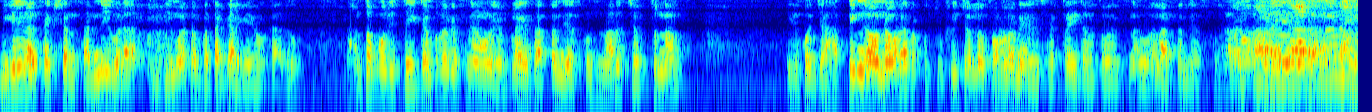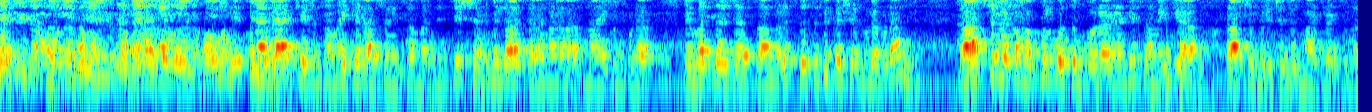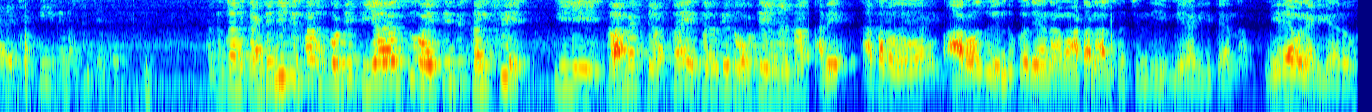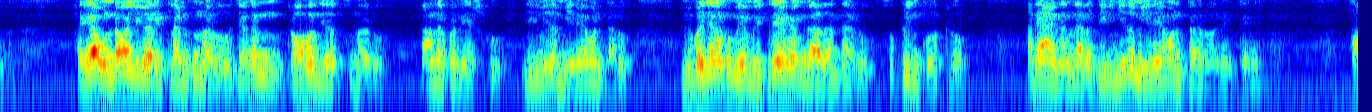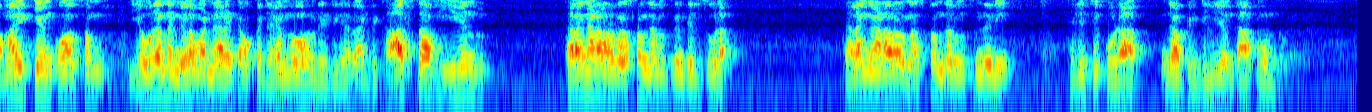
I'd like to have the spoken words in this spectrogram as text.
మిగిలిన సెక్షన్స్ అన్నీ కూడా ఈ ధీమాతో బతకగలిగేవి కాదు. దాంతో పోలిస్తే ఈ టెంపరీ ఫినామినా ఎంప్లాయీస్ అర్థం చేసుకుంటున్నారు చెప్తున్నాం. ఇది కొంచెం హర్టింగ్గా ఉన్నా కూడా ఫ్యూచర్లో త్వరలోనే సెట్ రైట్ అవుతున్నా వాళ్ళు అర్థం చేసుకుంటారు చేసిన సమైక్య రాష్ట్రానికి సంబంధించి షర్మిల తెలంగాణ నాయకులు కూడా విమర్శలు చేస్తా ఉన్నారు. స్పెసిఫిక్గా షర్మిల కూడా రాష్ట్రం యొక్క హక్కుల కోసం పోరాడండి సమైక్య రాష్ట్రం గురించి ఎందుకు మాట్లాడుతున్నారని చెప్పి విమర్శలు చేశారు. అంటే దాని కంటిన్యూటీ సార్ ఇంకోటి టిఆర్ఎస్ వైసీపీ కలిసి ఈ కామెంట్స్ చేస్తున్నాయి. ఇద్దరికి ఒకటే ఏజెండా అదే అసలు ఆ రోజు ఎందుకు నేను ఆ మాట అనాల్సి వచ్చింది? మీరు అడిగితే అన్నాం. మీరేమని అడిగారు? అయ్యా ఉండవల్లి గారు ఇట్లా అంటున్నారు. జగన్ ద్రోహం చేస్తున్నారు ఆంధ్రప్రదేశ్కు. దీని మీద మీరేమంటారు? విభజనకు మేము వ్యతిరేకం కాదన్నారు సుప్రీంకోర్టులో అని ఆయన అన్నారు దీని మీద మీరేమంటారు అని అంటే సమైక్యం కోసం ఎవరైనా నిలబడినారంటే ఒక జగన్మోహన్ రెడ్డి గారు at the cost of even తెలంగాణలో నష్టం జరుగుతుందని తెలిసి కూడా తెలంగాణలో నష్టం జరుగుతుందని తెలిసి కూడా ఇంకా అప్పటికి డివిజన్ కాకముందు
